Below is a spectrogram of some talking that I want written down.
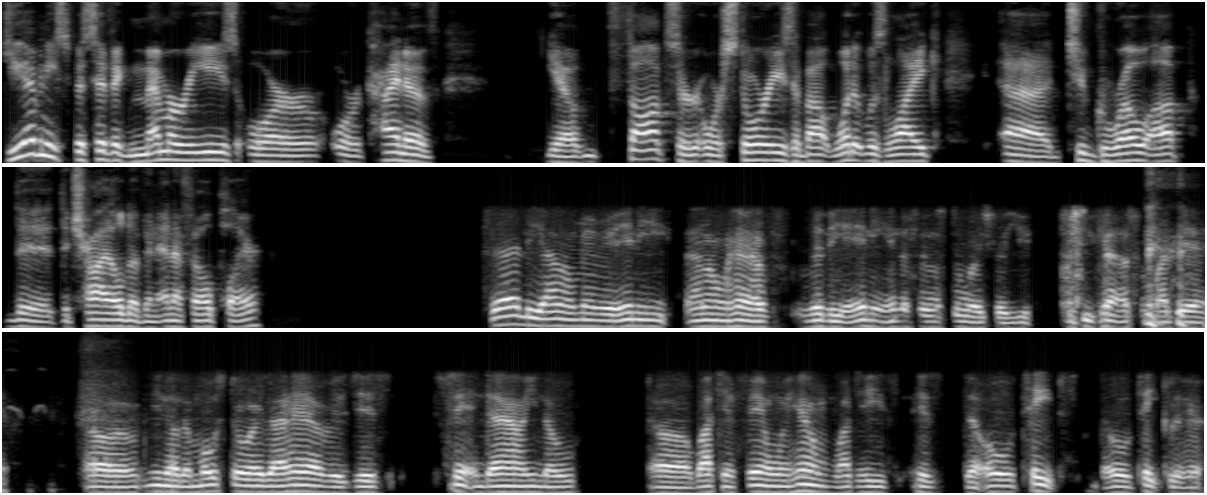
do you have any specific memories or, or kind of, you know, thoughts or, or stories about what it was like uh, to grow up the, the child of an NFL player? Sadly, I don't remember any. I don't have really any NFL stories for you, for you guys, for my dad. uh, you know, the most stories I have is just sitting down, you know, uh, watching film with him, watching his his the old tapes, the old tape player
